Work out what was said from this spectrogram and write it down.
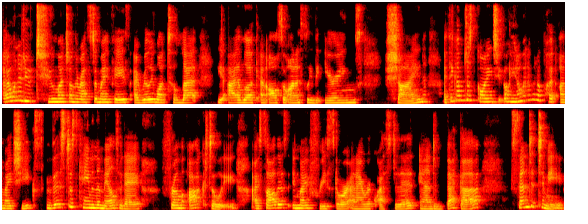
I don't want to do too much on the rest of my face. I really want to let the eye look and also honestly the earrings shine. I think I'm just going to, oh, you know what I'm going to put on my cheeks? This just came in the mail today from Octoly. I saw this in my free store and I requested it and Becca sent it to me.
